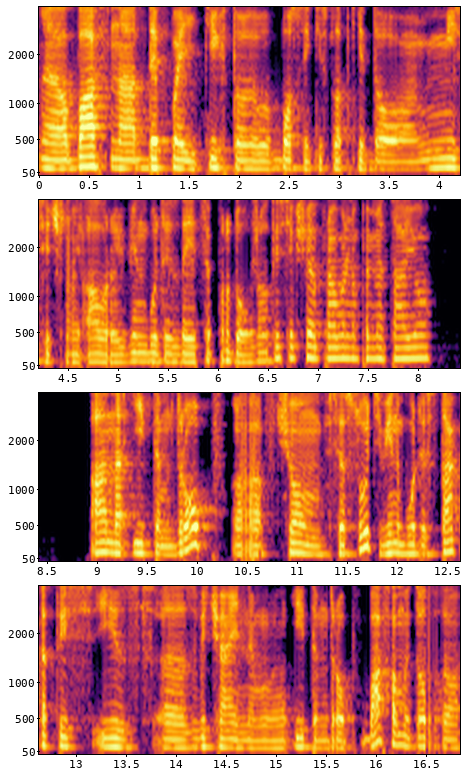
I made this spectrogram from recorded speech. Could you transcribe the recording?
Е, Баф на ДП ті, хто боси, які слабкі до місячної аури, він буде, здається, продовжуватись, якщо я правильно пам'ятаю. А на ітем дроп, в чому вся суть, він буде стакатись із е, звичайним ітем дроп бафами. Тобто,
